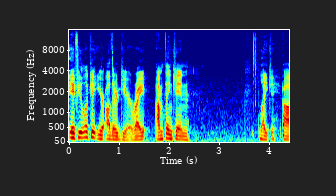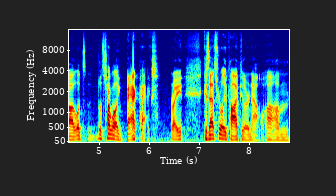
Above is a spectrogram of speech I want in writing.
if you look at your other gear, right? I'm thinking, like, uh, let's let's talk about like backpacks, right? Because that's really popular now. Um,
